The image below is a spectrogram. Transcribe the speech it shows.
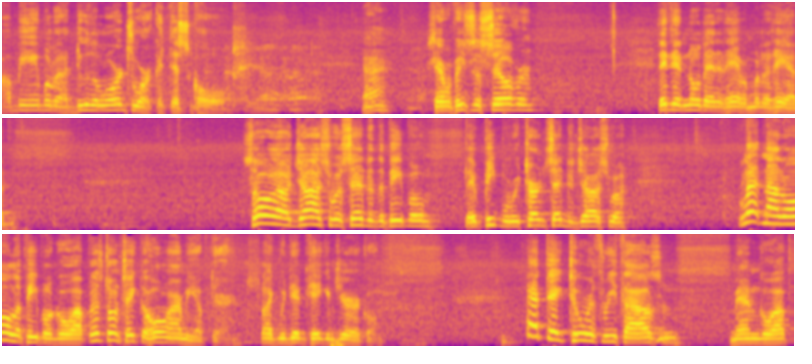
I'll be able to do the Lord's work at this gold. Huh? several pieces of silver. They didn't know that it happened, but it had. So uh, Joshua said to the people, the people returned, said to Joshua, Let not all the people go up. Let's don't take the whole army up there, like we did taking Jericho. That take two or three thousand men go up.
